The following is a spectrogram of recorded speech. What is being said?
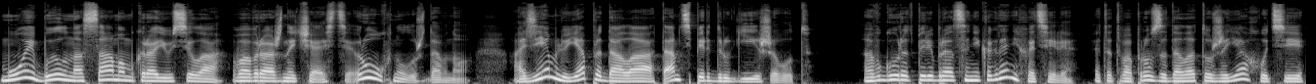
Мой был на самом краю села, во вражной части. Рухнул уж давно. А землю я продала, там теперь другие живут». «А в город перебраться никогда не хотели?» Этот вопрос задала тоже я, хоть и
